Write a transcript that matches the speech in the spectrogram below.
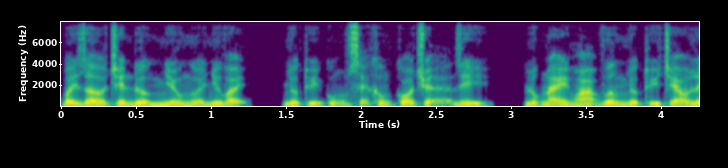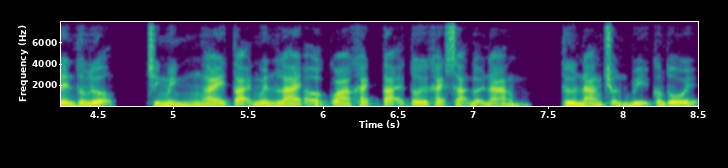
bây giờ trên đường nhiều người như vậy, nhược thủy cũng sẽ không có chuyện gì, lúc này hỏa vương nhược thủy treo lên thương lượng chính mình ngay tại nguyên lai ở qua khách tại tới khách sạn đợi nàng, từ nàng chuẩn bị cơm tối,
